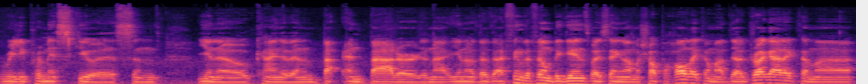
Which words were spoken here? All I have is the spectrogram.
really promiscuous and you know kind of and, ba- and battered and i you know the, i think the film begins by saying i'm a shopaholic i'm a drug addict i'm a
